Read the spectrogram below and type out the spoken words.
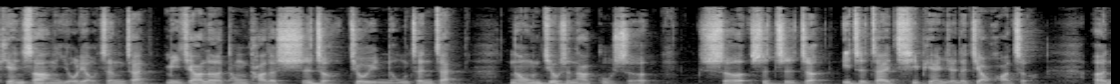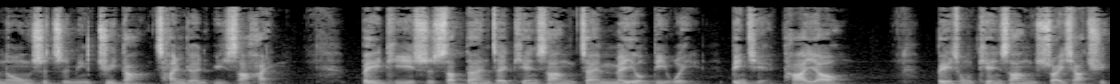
天上有了征战，米迦勒同他的使者就与龙征战。龙就是那古蛇，蛇是指着一直在欺骗人的狡猾者，而龙是指明巨大、残忍与杀害。背题使撒旦在天上再没有地位，并且他要被从天上摔下去，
